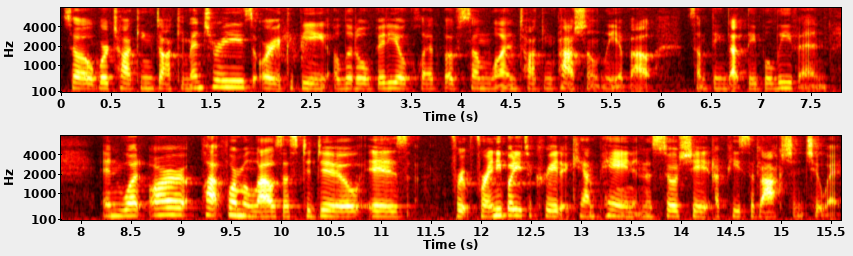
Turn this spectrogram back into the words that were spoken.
So we're talking documentaries or it could be a little video clip of someone talking passionately about something that they believe in. And what our platform allows us to do is for, for anybody to create a campaign and associate a piece of action to it.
